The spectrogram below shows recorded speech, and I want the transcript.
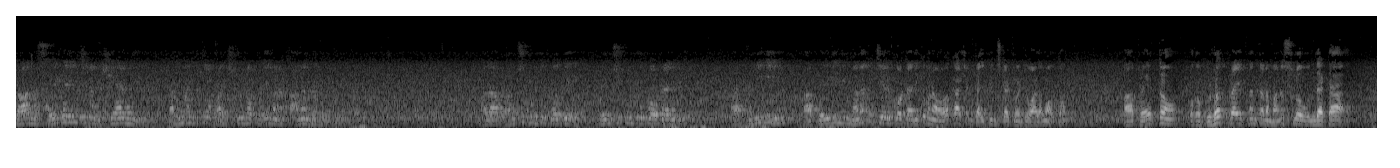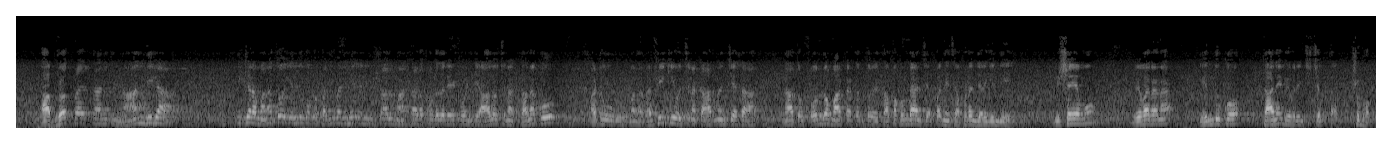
తాను సేకరించిన విషయాన్ని పది మందితో పంచుకున్నప్పుడే మనకు ఆనందం ఉంటుంది. అలా పంచుకుంటూ పోతే పెంచుకుంటూ పోవటానికి ఆ తిరిగి ఆ పెరిగింది మనకు చేరుకోవటానికి మనం అవకాశం కల్పించినటువంటి వాళ్ళం అవుతాం ఆ ప్రయత్నం ఒక బృహత్ ప్రయత్నం తన మనసులో ఉందట ఆ బృహత్ ప్రయత్నానికి నాందిగా ఇక్కడ మనతో ఎందుకు ఒక పది పదిహేను నిమిషాలు మాట్లాడకూడదనేటువంటి ఆలోచన తనకు అటు మన రఫీకి వచ్చిన కారణం చేత నాతో ఫోన్లో మాట్లాడటంతో తప్పకుండా అని చెప్పని నేను చెప్పడం జరిగింది. విషయము వివరణ ఎందుకో తానే వివరించి చెప్తాను. శుభం.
